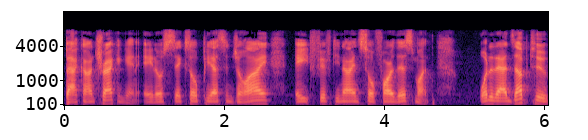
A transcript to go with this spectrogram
back on track again. 806 OPS in July, 859 so far this month. What it adds up to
